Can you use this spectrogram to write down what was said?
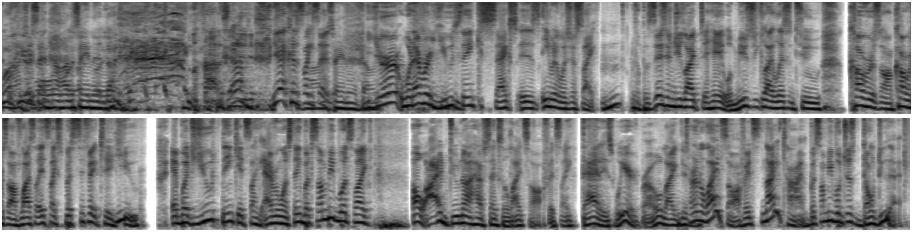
fuck He you said, nah, this ain't yeah, because like I said, ain't it, dog. you're whatever you think sex is, even if it was just like Mm-hmm. the positions you like to hit, what music you like to listen to, covers on, covers off, lights. It's like specific to you, and but you think it's like everyone's thing. But some people, it's like, oh, I do not have sex with lights off. It's like that is weird, bro. Like turn the lights off. It's nighttime, but some people just don't do that.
